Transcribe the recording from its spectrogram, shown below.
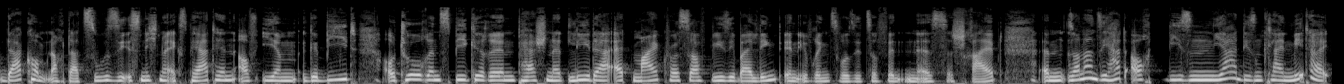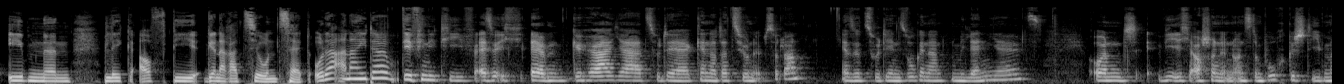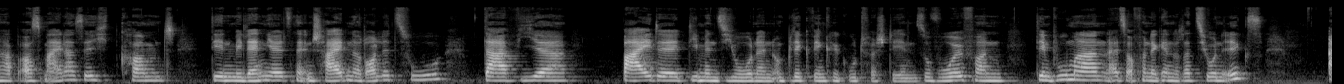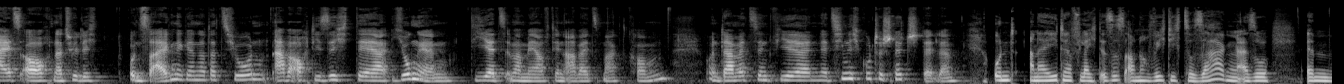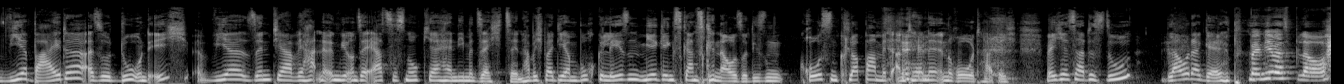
da kommt noch dazu, sie ist nicht nur Expertin auf ihrem Gebiet, Autorin, Speakerin, Passionate Leader at Microsoft, wie sie bei LinkedIn übrigens, wo sie zu finden ist, schreibt, ähm, sondern sie hat auch diesen, ja, diesen kleinen Meta Ebenen Blick auf die Generation Z, oder Anahita? Definitiv. Also ich ähm, gehöre ja zu der Generation Y, also zu den sogenannten Millennials. Und wie ich auch schon in unserem Buch geschrieben habe, aus meiner Sicht kommt den Millennials eine entscheidende Rolle zu, da wir beide Dimensionen und Blickwinkel gut verstehen, sowohl von den Boomern als auch von der Generation X, als auch natürlich unsere eigene Generation, aber auch die Sicht der Jungen, die jetzt immer mehr auf den Arbeitsmarkt kommen. Und damit sind wir eine ziemlich gute Schnittstelle. Und Anahita, vielleicht ist es auch noch wichtig zu sagen, also ähm, wir beide, also du und ich, wir sind ja, wir hatten irgendwie unser erstes Nokia-Handy mit 16. Habe ich bei dir im Buch gelesen. Mir ging's ganz genauso. Diesen großen Klopper mit Antenne in Rot hatte ich. Welches hattest du? Blau oder gelb? Bei mir war es blau.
